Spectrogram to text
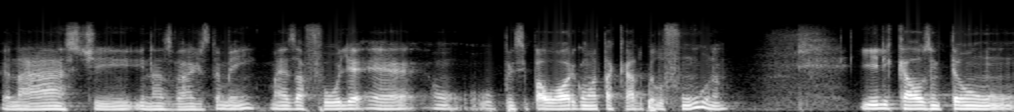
na haste e nas vagens também, mas a folha é o, o principal órgão atacado pelo fungo, né? E ele causa então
